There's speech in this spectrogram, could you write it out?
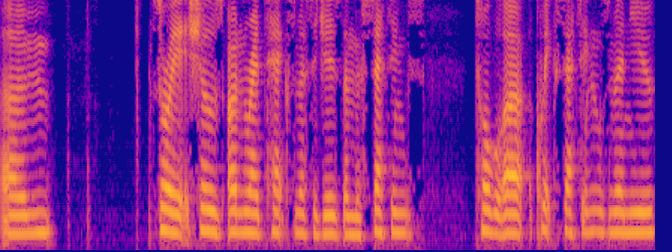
Um, sorry, it shows unread text messages and the settings toggle uh, quick settings menu.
